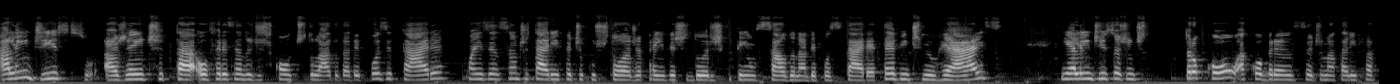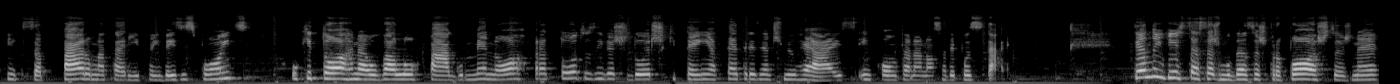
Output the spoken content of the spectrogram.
Além disso, a gente está oferecendo descontos do lado da depositária, com a isenção de tarifa de custódia para investidores que tenham saldo na depositária até 20 mil reais. E além disso, a gente trocou a cobrança de uma tarifa fixa para uma tarifa em basis points, o que torna o valor pago menor para todos os investidores que têm até 300 mil reais em conta na nossa depositária. Tendo em vista essas mudanças propostas, né,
